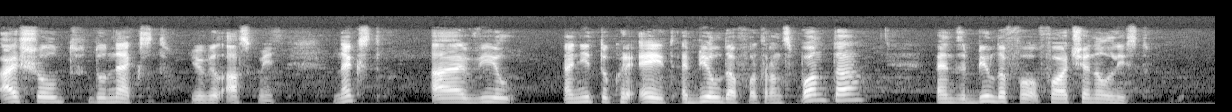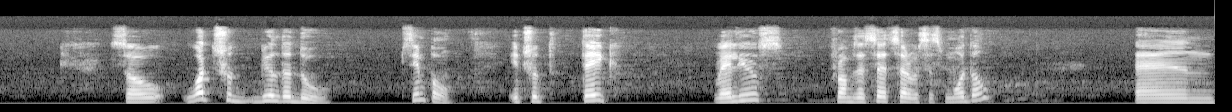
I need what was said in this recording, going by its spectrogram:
I should do next you will ask me. Next I will I need to create a builder for transponder and the builder for, for a channel list. So what should builder do? Simple. It should take values from the set services model and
